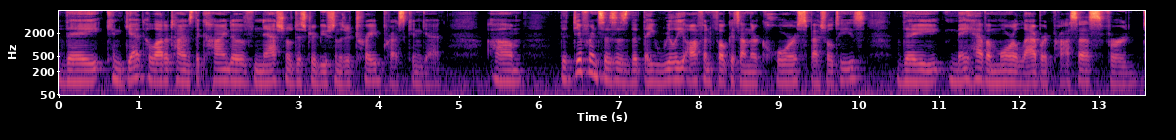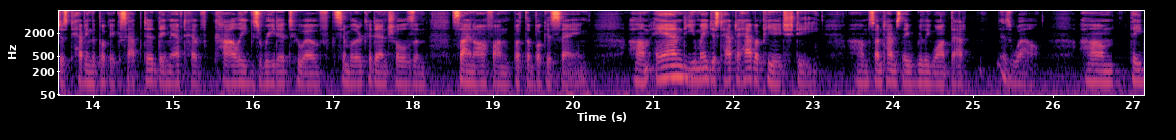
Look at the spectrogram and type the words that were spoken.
They can get a lot of times the kind of national distribution that a trade press can get. Um, the difference is, is that they really often focus on their core specialties. They may have a more elaborate process for just having the book accepted. They may have to have colleagues read it who have similar credentials and sign off on what the book is saying. Um, and you may just have to have a PhD. Um, sometimes they really want that as well. Um, they,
